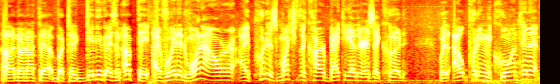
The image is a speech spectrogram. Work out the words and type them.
Uh, no, not that, but to give you guys an update. I've waited one hour. I put as much of the car back together as I could without putting the coolant in it?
